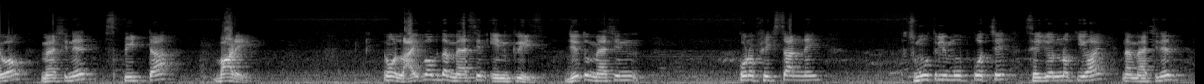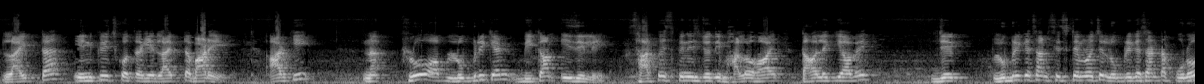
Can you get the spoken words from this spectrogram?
এবং মেশিনের স্পিডটা বাড়ে। এবং life of the machine increase যেহেতু মেশিন কোনো ফিক্সার নেই স্মুথলি মুভ করছে, সেই জন্য কি হয়? না মেশিনের লাইফটা ইনক্রিজ করতে থাকে লাইফটা বাড়ে। আর কি? না flow of lubricant become easily surface finish যদি ভালো হয়, তাহলে কি হবে? যে লুব্রিকেশান সিস্টেম রয়েছে লুব্রিকেশানটা পুরো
